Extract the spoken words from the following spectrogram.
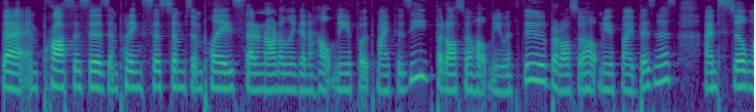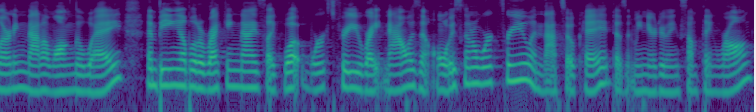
that and processes and putting systems in place that are not only going to help me with my physique, but also help me with food, but also help me with my business. I'm still learning that along the way and being able to recognize like what works for you right now isn't always going to work for you. And that's okay. It doesn't mean you're doing something wrong.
